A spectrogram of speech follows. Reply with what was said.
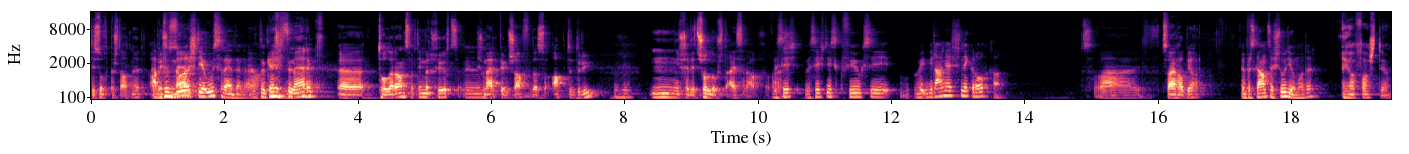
Die Sucht besteht nicht. Aber, aber du suchst die Ausreden. Ja, du gehst ich merke, äh, Toleranz wird immer kürzer. Mhm. Ich merke beim Arbeiten, dass so ab der 3 mhm. Mm, ich hätte jetzt schon Lust, Eis zu rauchen. Was war was ist dein Gefühl? Gewesen? Wie, wie lange hast du nicht geraucht? Zwei, zweieinhalb Jahre. Über das ganze Studium, oder? Ja, fast, ja.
